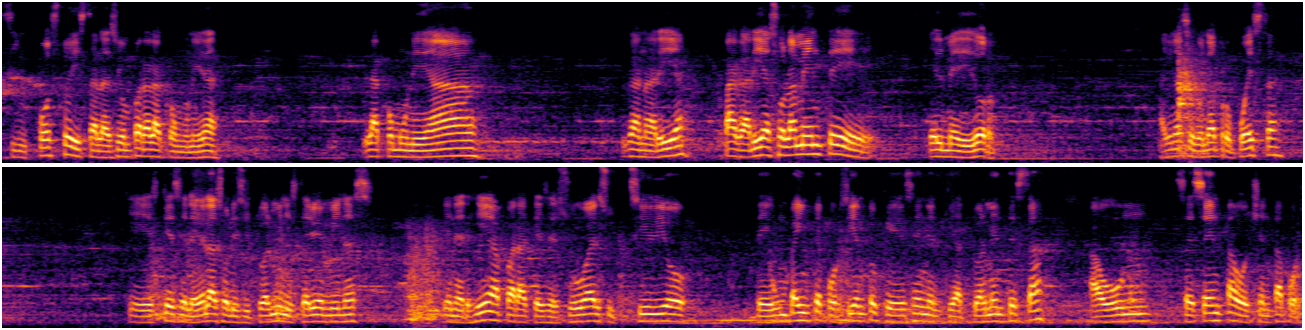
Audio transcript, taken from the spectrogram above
sin costo de instalación para la comunidad. La comunidad ganaría, pagaría solamente el medidor. Hay una segunda propuesta que es que se le dé la solicitud al Ministerio de Minas y Energía para que se suba el subsidio de un 20% que es en el que actualmente está a un 60 o 80%.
